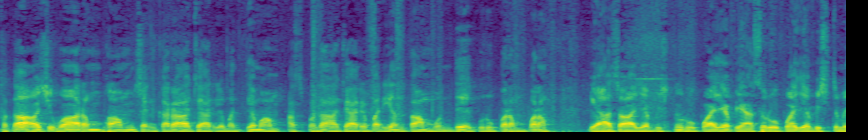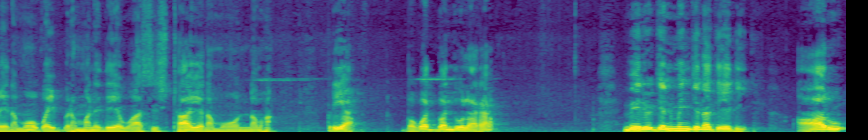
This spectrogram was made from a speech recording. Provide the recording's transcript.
సదాశివారంభాం శంకరాచార్య మధ్యమాం అస్మదాచార్యపర్యంతాం వందే గురుపరంపరాం వ్యాసాయ విష్ణురూపాయ వ్యాసరూపాయ విష్ణువే నమో వై బ్రహ్మనిదే వాసిష్ఠాయ నమో నమ ప్రియ భగవద్బంధువులారా మీరు జన్మించిన తేదీ ఆరు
